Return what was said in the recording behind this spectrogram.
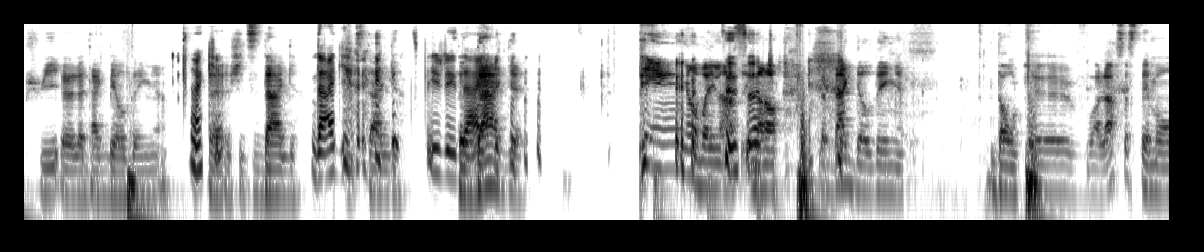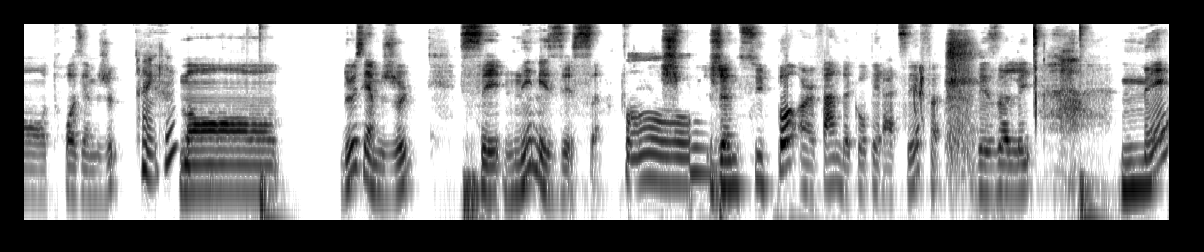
puis euh, le deck building. Euh, J'ai dit dag. Dag. Dit dag. tu piges des dagues. dag. Ping! On va y C'est lancer. Non, non, le back building. Donc euh, voilà, ça c'était mon troisième jeu. Mon deuxième jeu, c'est Nemesis. Oh. Je, je ne suis pas un fan de coopératif, désolé. Mais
